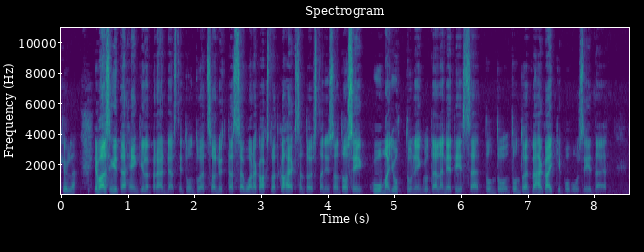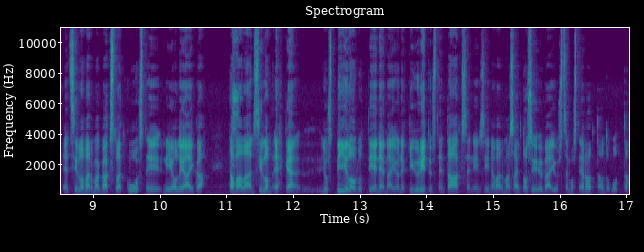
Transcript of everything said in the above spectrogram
Kyllä. Ja varsinkin tämä henkilöbrändäys, niin tuntuu, että se on nyt tässä vuonna 2018, niin se on tosi kuuma juttu niin kuin täällä netissä. Että tuntuu, tuntuu, että vähän kaikki puhuu siitä, että, että silloin varmaan 2006 niin, niin oli aika tavallaan silloin ehkä just piilouduttiin enemmän jonnekin yritysten taakse, niin siinä varmaan sai tosi hyvää just semmoista erottautuvuutta.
